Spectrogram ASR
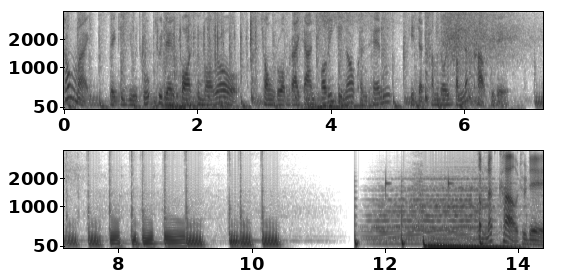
ช่องใหม่ได้ที่ YouTube Today for Tomorrow ช่องรวมรายการ Original Content ที่จะทำโดยสำนักข่าว Today สำนักข่าว Today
